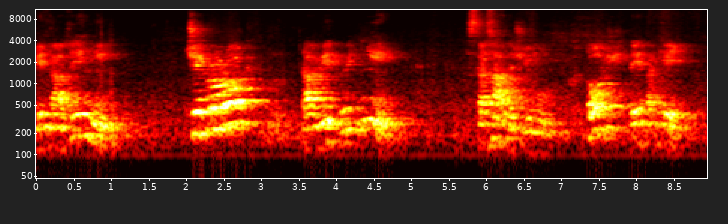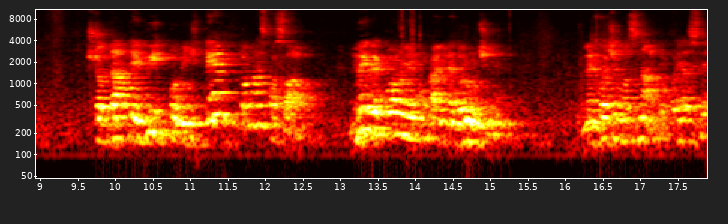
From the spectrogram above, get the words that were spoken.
Відказує ні. Чи пророк? Дав відповідь ні. Сказали ж йому, хто ж ти такий? Щоб дати відповідь тим, хто нас послав. Ми виконуємо певне доручення. Ми хочемо знати, поясни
